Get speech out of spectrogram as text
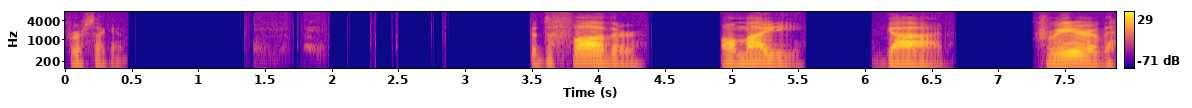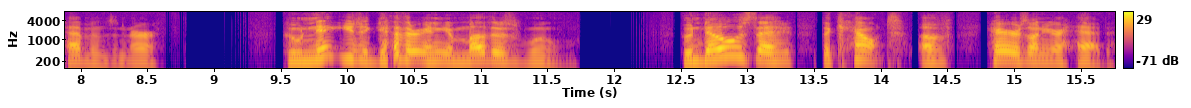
for a second. That the Father, Almighty, God, creator of the heavens and earth, who knit you together in your mother's womb, who knows the, the count of hairs on your head,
